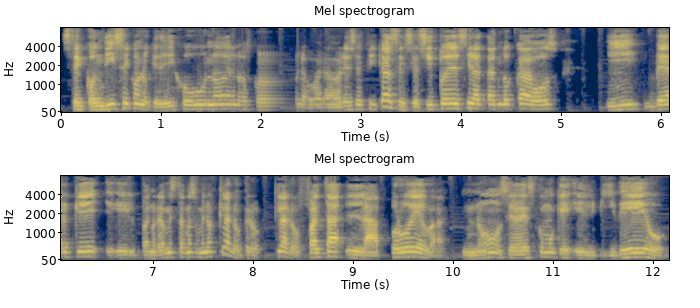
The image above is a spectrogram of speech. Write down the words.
se condice con lo que dijo uno de los colaboradores eficaces y así puedes ir atando cabos y ver que el panorama está más o menos claro, pero claro, falta la prueba, ¿no? O sea, es como que el video,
